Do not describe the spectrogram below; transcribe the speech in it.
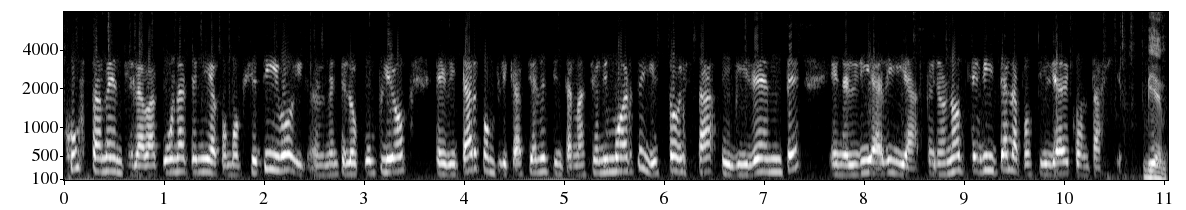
justamente la vacuna tenía como objetivo, y realmente lo cumplió, evitar complicaciones, internación y muerte, y esto está evidente en el día a día, pero no te evita la posibilidad de contagio. Bien,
